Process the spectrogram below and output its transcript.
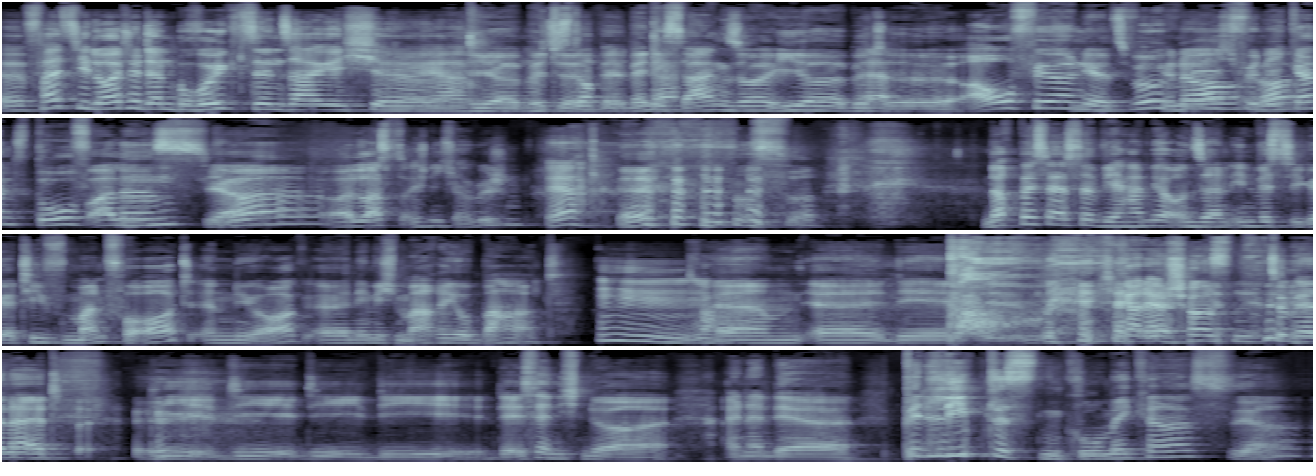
äh, falls die Leute dann beruhigt sind, sage ich, äh, ja, Hier, bitte, stop it. wenn ich ja. sagen soll, hier, bitte äh, aufhören, jetzt wirklich, Genau, finde ja. ich ganz doof alles, Mhm, ja, lasst euch nicht erwischen. Ja. so. Noch besser ist, wir haben ja unseren investigativen Mann vor Ort in New York, äh, nämlich Mario Barth. ähm, äh, die, Ich gerade erschossen, tut mir leid. die, die, die, die, der ist ja nicht nur einer der beliebtesten Komikers, ja.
